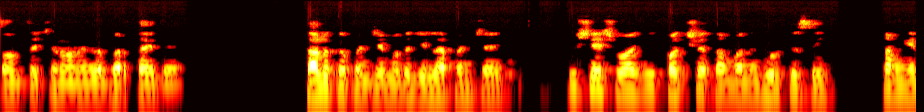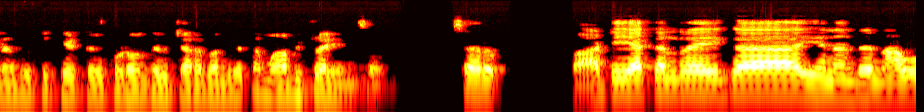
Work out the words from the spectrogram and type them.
ಸಂಸ್ಥೆ ಚುನಾವಣೆಗಳು ಬರ್ತಾ ಇದೆ. ತಾಲೂಕು ಪಂಚಾಯತ್ ಮತ್ತು ಜಿಲ್ಲಾ ಪಂಚಾಯತ್. ವಿಶೇಷವಾಗಿ ಪಕ್ಷ ತಮ್ಮನ್ನು ಗುರುತಿಸಿ ತಮಗೇನಾದ್ರೂ ಟಿಕೆಟ್ ಕೊಡುವಂತ ವಿಚಾರ ಬಂದ್ರೆ ತಮ್ಮ ಅಭಿಪ್ರಾಯ ಏನು ಸರ್? ಸರ್ ಪಾರ್ಟಿ ಯಾಕಂದ್ರೆ ಈಗ ಏನಂದ್ರೆ ನಾವು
